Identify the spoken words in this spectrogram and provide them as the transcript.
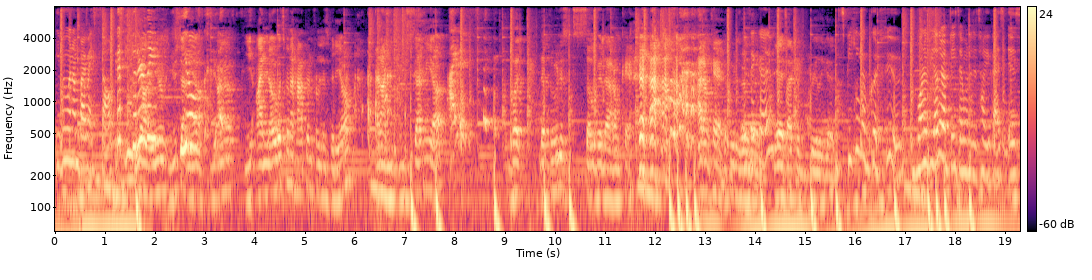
even when I'm by myself. This literally No, you, you set me feels... You- I know. You, I know what's gonna happen from this video, and I, you set me up. I didn't... But the food is so good that I don't care. I don't care. The food is really Is it good? Yeah, it's actually really good. Speaking of good food, one of the other updates I wanted to tell you guys is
